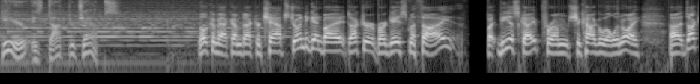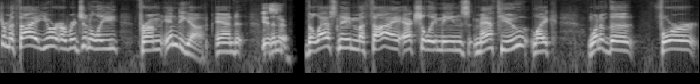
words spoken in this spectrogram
Here is Dr. Chaps. Welcome back. I'm Dr. Chaps, joined again by Dr. Varghese Mathai via Skype from Chicago, Illinois. Uh, Dr. Mathai, you're originally from India, and yes, the, sir. the last name Mathai actually means Matthew, like one of the four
